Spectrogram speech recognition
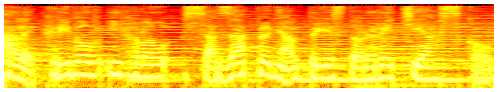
ale krivou ihlou sa zaplňal priestor reťazkom.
